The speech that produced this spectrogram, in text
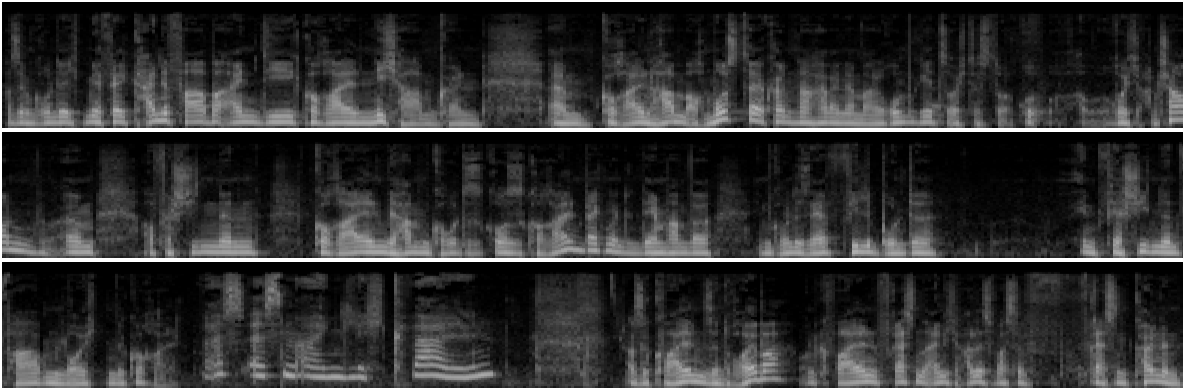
Also im Grunde, mir fällt keine Farbe ein, die Korallen nicht haben können. Ähm, Korallen haben auch Muster. Ihr könnt nachher, wenn ihr mal rumgeht, euch das ruhig anschauen. Ähm, auf verschiedenen Korallen. Wir haben ein großes, großes Korallenbecken und in dem haben wir im Grunde sehr viele bunte, in verschiedenen Farben leuchtende Korallen. Was essen eigentlich Quallen? Also Quallen sind Räuber und Quallen fressen eigentlich alles, was sie fressen können.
